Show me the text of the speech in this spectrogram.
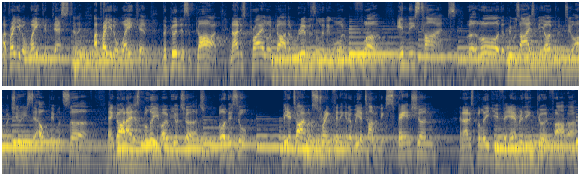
I pray you'd awaken destiny. I pray you'd awaken the goodness of God. And I just pray, Lord God, that rivers of living water would flow in these times. Lord, that people's eyes would be open to opportunities to help people and serve. And God, I just believe over your church, Lord, this will be a time of strengthening, it'll be a time of expansion. And I just believe you for everything good, Father.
